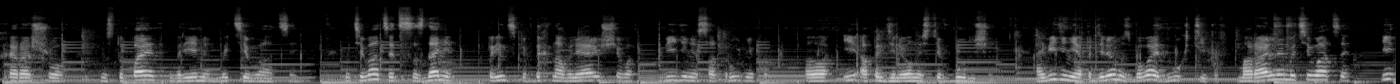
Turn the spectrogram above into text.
хорошо, наступает время мотивации. Мотивация – это создание, в принципе, вдохновляющего видения сотрудника э, и определенности в будущем. А видение и определенность бывает двух типов – моральная мотивация и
